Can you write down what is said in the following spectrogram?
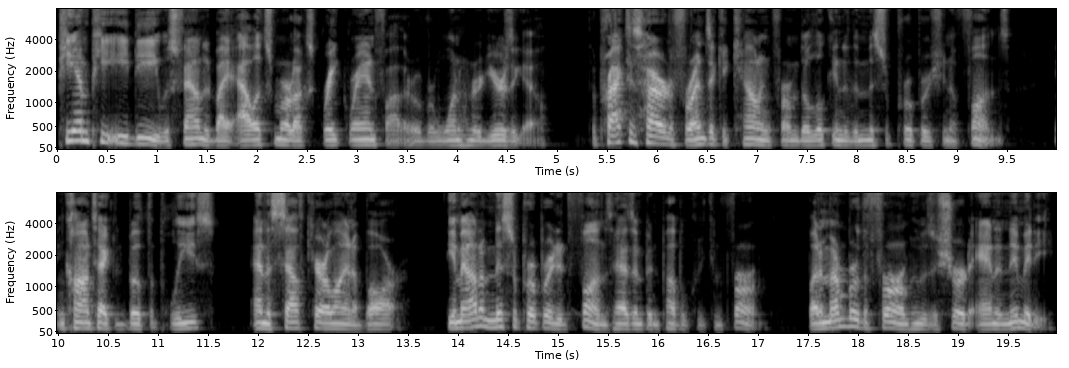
PMPED was founded by Alex Murdaugh's great grandfather over 100 years ago. The practice hired a forensic accounting firm to look into the misappropriation of funds and contacted both the police and the South Carolina bar. The amount of misappropriated funds hasn't been publicly confirmed, but a member of the firm who was assured anonymity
